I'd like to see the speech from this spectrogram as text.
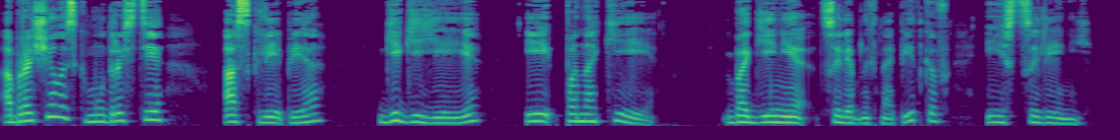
обращалась к мудрости Асклепия, Гигиеи и Панакеи, богини целебных напитков и исцелений.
